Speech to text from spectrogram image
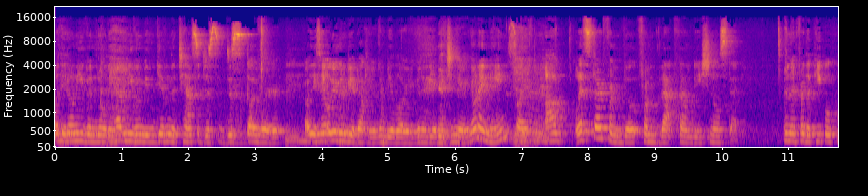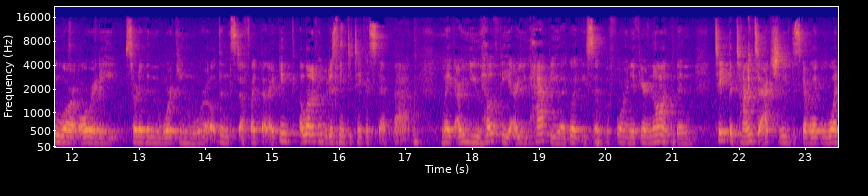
When they don't even know, they haven't mm. even been given the chance to just mm. discover. Mm. Or they say, "Oh, you're going to be a doctor, you're going to be a lawyer, you're going to be an engineer." You know what I mean? So like, um, let's start from the, from that foundational step. And then for the people who are already sort of in the working world and stuff like that, I think a lot of people just need to take a step back. Like, are you healthy? Are you happy? Like what you said before. And if you're not, then take the time to actually discover like what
